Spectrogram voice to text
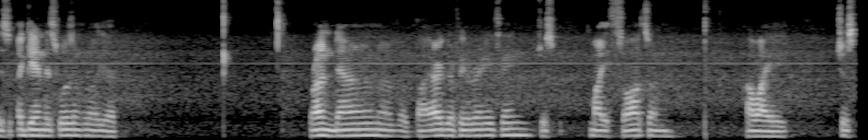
this again, this wasn't really a rundown of a biography or anything. Just my thoughts on how I just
